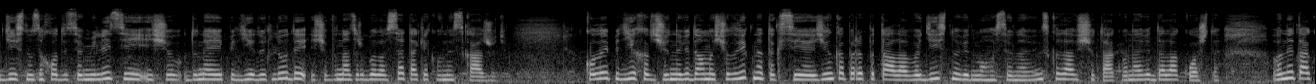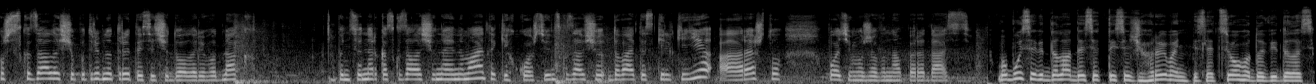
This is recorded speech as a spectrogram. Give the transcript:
дійсно знаходиться в міліції і що до неї під'їдуть люди, і щоб вона зробила все так, як вони скажуть. Коли під'їхав невідомий чоловік на таксі, жінка перепитала, ви дійсно від мого сина? Він сказав, що так, вона віддала кошти. Вони також сказали, що потрібно 3 тисячі доларів. Однак Пенсіонерка сказала, що в неї немає таких коштів. Він сказав, що давайте скільки є, а решту потім уже вона передасть. Бабуся віддала 10 тисяч гривень. Після цього довідалась,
